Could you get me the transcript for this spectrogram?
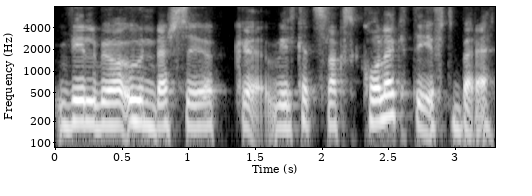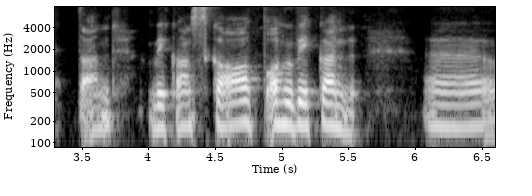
vill vi undersöka vilket slags kollektivt berättande vi kan skapa och hur vi kan eh,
